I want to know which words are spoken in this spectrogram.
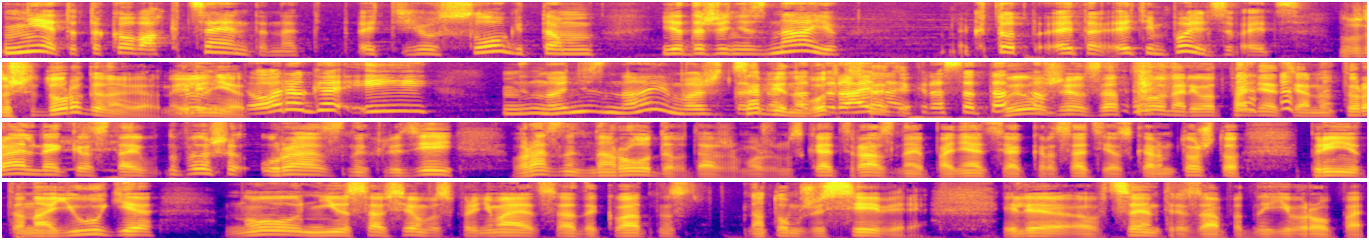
нет такого акцента на эти услуги, там я даже не знаю, кто это, этим пользуется. Ну, потому что дорого, наверное, ну, или нет? Дорого и ну, не знаю, может, Сабина, вот, кстати, красота. Вы там... уже затронули вот понятие натуральная красота. Ну, потому что у разных людей, у разных народов даже, можем сказать, разное понятие о красоте. Скажем, то, что принято на юге, ну, не совсем воспринимается адекватно на том же севере или э, в центре Западной Европы.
